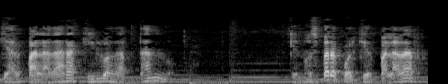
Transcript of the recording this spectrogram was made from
que al paladar aquí lo adaptando, no es para cualquier paladar.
